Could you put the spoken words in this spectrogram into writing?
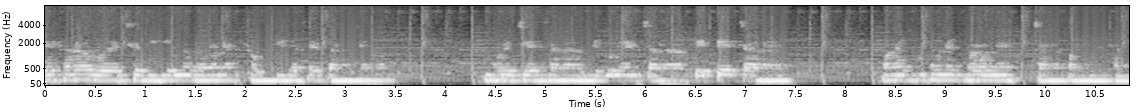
এছাড়াও রয়েছে বিভিন্ন ধরনের সবজি গাছের চারা, যেমন মরিচের চারা, বেগুনের চারা, পেঁপের চারা, অনেক অনেক ধরনের চারা পাবেন এখানে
